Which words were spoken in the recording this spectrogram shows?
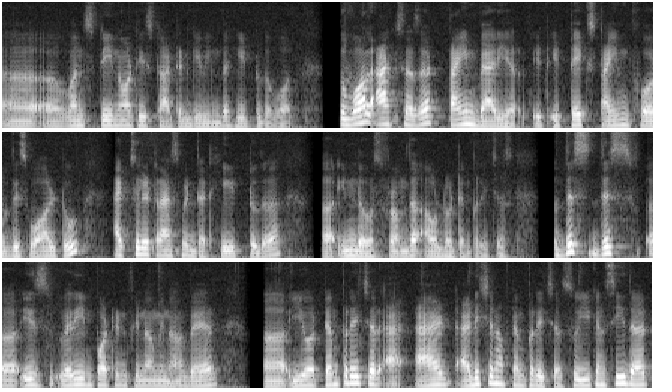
uh, uh, once T naught is started giving the heat to the wall. The wall acts as a time barrier. It, it takes time for this wall to actually transmit that heat to the uh, indoors from the outdoor temperatures. So this this uh, is very important phenomena where uh, your temperature add addition of temperature. So you can see that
